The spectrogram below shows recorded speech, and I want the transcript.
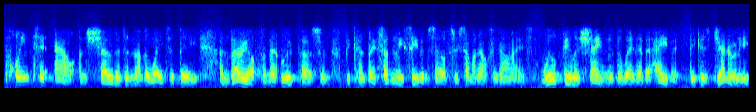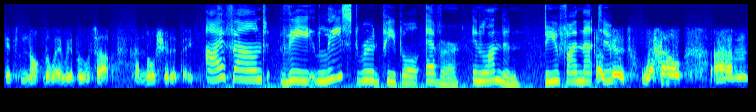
point it out and show there's another way to be. And very often that rude person, because they suddenly see themselves through someone else's eyes, will feel ashamed of the way they're behaving because generally it's not the way we're brought up and nor should it be. I found the least rude people ever in London. Do you find that too? Oh, good. Well, um,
